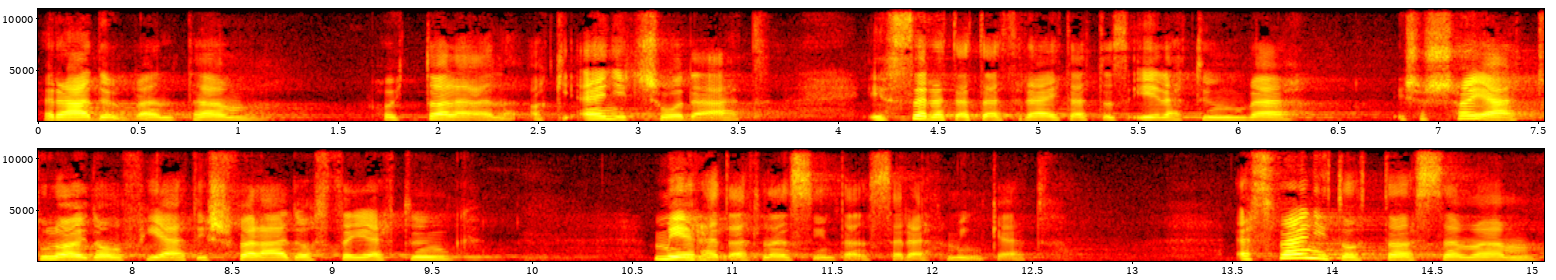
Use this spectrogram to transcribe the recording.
rádöbbentem, hogy talán aki ennyi csodát és szeretetet rejtett az életünkbe, és a saját tulajdonfiát is feláldozta értünk, mérhetetlen szinten szeret minket. Ez felnyitotta a szemem,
